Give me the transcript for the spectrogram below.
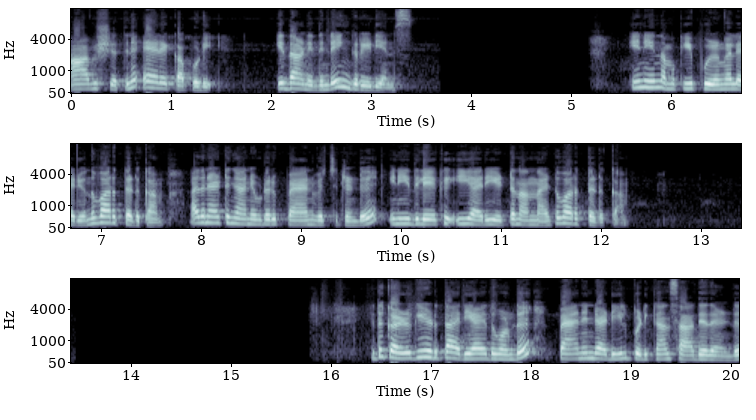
ആവശ്യത്തിന് ഏലക്കാപ്പൊടി. ഇതാണ് ഇതിന്റെ ഇൻഗ്രീഡിയൻസ് ഇനി നമുക്ക് ഈ പുഴുങ്ങലരി ഒന്ന് വറുത്തെടുക്കാം. അതിനായിട്ട് ഞാനിവിടെ ഒരു പാൻ വെച്ചിട്ടുണ്ട്. ഇനി ഇതിലേക്ക് ഈ അരി ഇട്ട് നന്നായിട്ട് വറുത്തെടുക്കാം. ഇത് കഴുകിയെടുത്ത അരിയായതുകൊണ്ട് പാനിന്റെ അടിയിൽ പിടിക്കാൻ സാധ്യതയുണ്ട്.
